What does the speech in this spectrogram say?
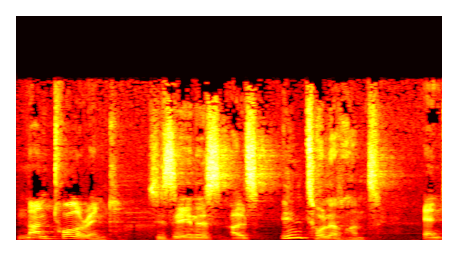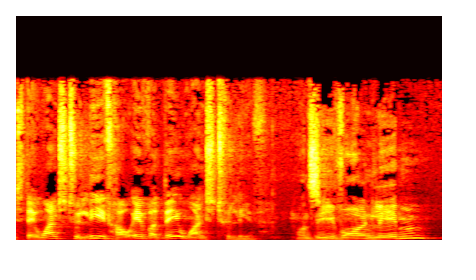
non-tolerant, Sie sehen es als intolerant. And they want to live however they want to live Und sie wollen leben,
